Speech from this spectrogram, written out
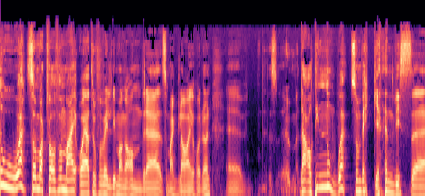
noe som, i hvert fall for meg, og jeg tror for veldig mange andre som er glad i horror eh, det er alltid noe som vekker en viss uh,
